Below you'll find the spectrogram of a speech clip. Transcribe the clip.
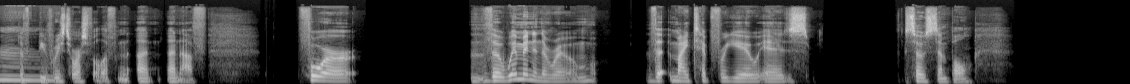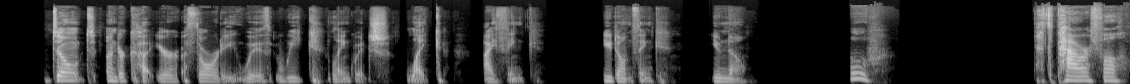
Mm. To be mm. resourceful if, uh, enough. For the women in the room, the, my tip for you is so simple. Don't undercut your authority with weak language like I think. You don't think, you know. Oh, that's powerful.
